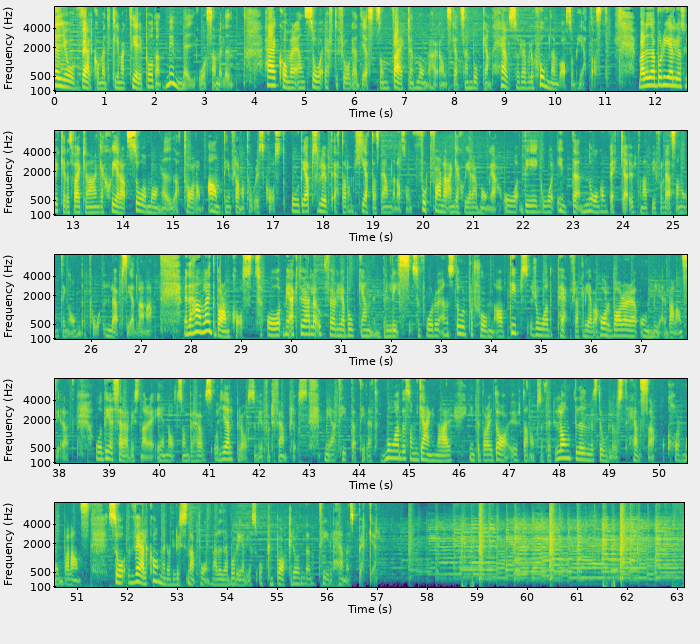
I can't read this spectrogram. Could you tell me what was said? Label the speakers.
Speaker 1: Hej och välkommen till Klimakteriepodden med mig, Åsa Melin. Här kommer en så efterfrågad gäst som verkligen många har önskat sedan boken Hälsorevolutionen var som hetast. Maria Borelius lyckades verkligen engagera så många i att tala om antiinflammatorisk kost och det är absolut ett av de hetaste ämnena som fortfarande engagerar många och det går inte någon vecka utan att vi får läsa någonting om det på löpsedlarna. Men det handlar inte bara om kost och med aktuella uppföljarboken Bliss så får du en stor portion av tips, råd, pepp för att leva hållbarare och mer balanserat. Och det, kära lyssnare, är något som behövs och hjälper oss som är 45 plus med att hitta till ett mående som gagnar, inte bara idag, utan också för ett långt liv med stor lust, hälsa och hormonbalans. Så välkommen att lyssna på Maria Borelius och bakgrunden till hennes böcker.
